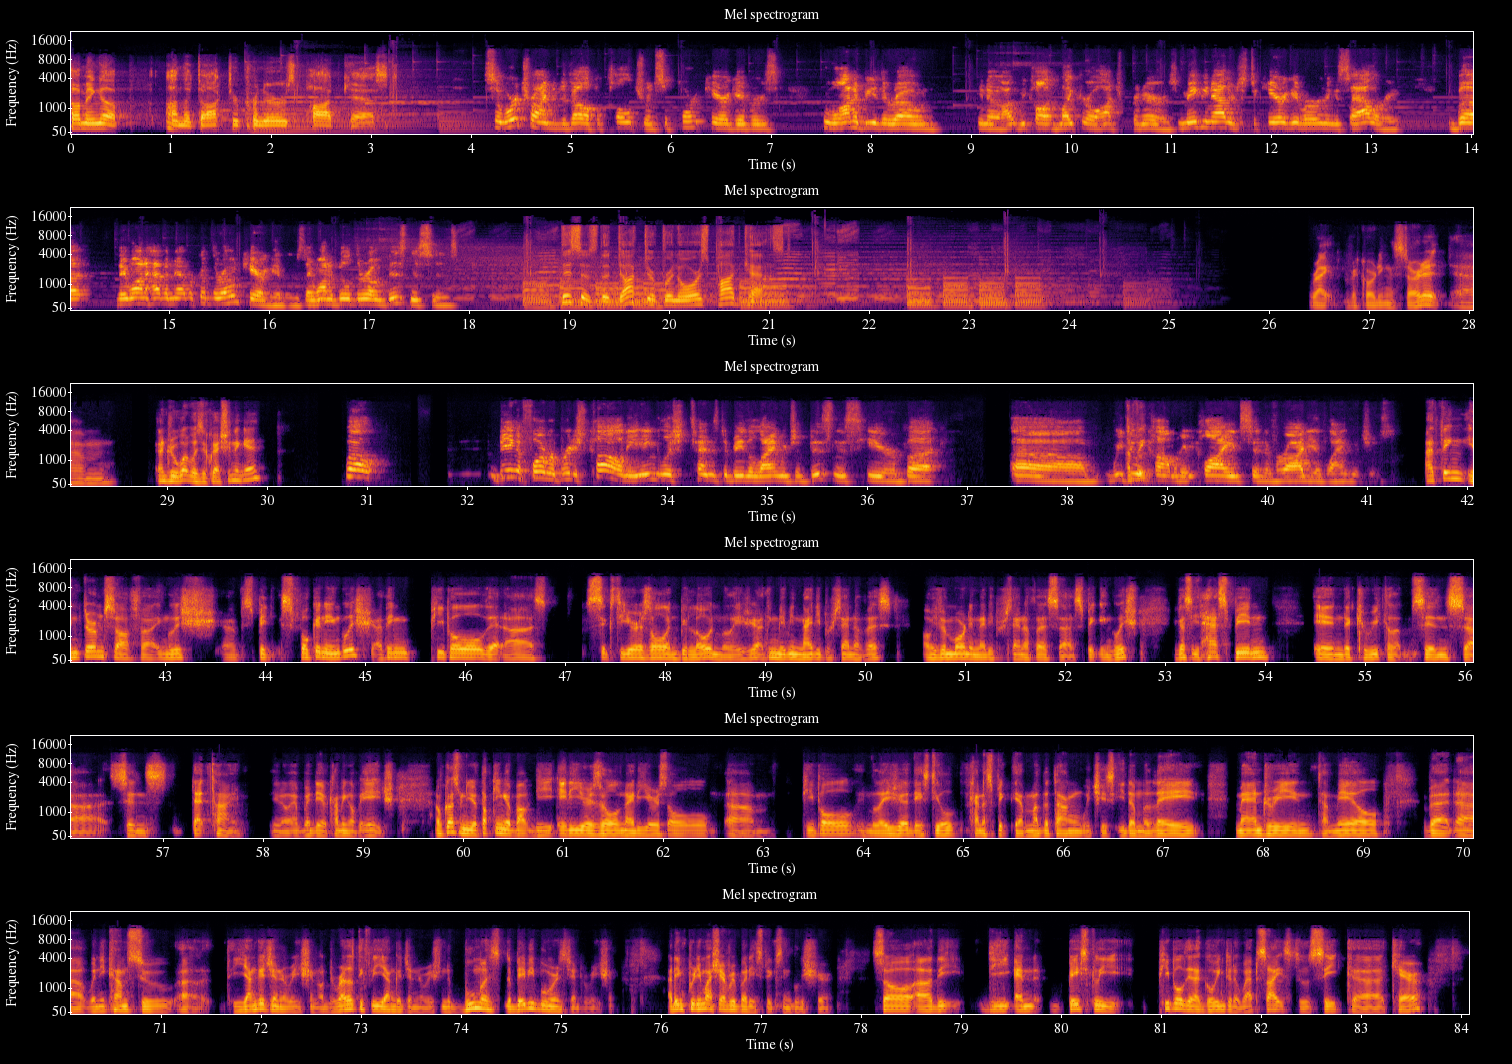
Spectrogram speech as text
Coming up on the Doctorpreneurs podcast. So we're trying to develop a culture and support caregivers who want to be their own, you know, we call it micro entrepreneurs. Maybe now they're just a caregiver earning a salary, but they want to have a network of their own caregivers. They want to build their own businesses. This is the Doctorpreneurs podcast. Right, recording started. Um, Andrew, what was the question again? Well, being a former British colony, English tends to be the language of business here, but uh, we do think, accommodate clients in a variety of languages. I think in terms of uh, English, uh, speak spoken English, I think people that are 60 years old and below in Malaysia, I think maybe 90% of us, or even more than 90% of us, uh, speak English because it has been in the curriculum since uh, since that time you know when they're coming of age. Of course when you're talking about the 80 years old 90 years old um, people in malaysia they still kind of speak their mother tongue which is either malay mandarin tamil. But uh, when it comes to uh, the younger generation or the relatively younger generation the boomers the baby boomers generation i think pretty much everybody speaks english here. So uh, the the and basically people that are going to the websites to seek uh, care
